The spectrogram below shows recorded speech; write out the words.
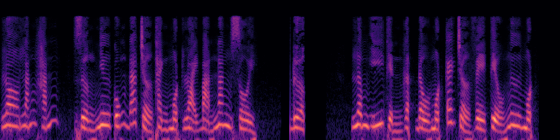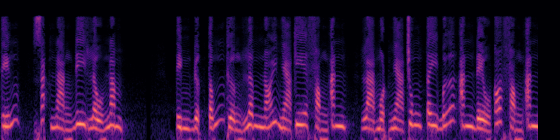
Lo lắng hắn, dường như cũng đã trở thành một loại bản năng rồi. Được. Lâm Ý Thiển gật đầu một cách trở về tiểu ngư một tiếng, dắt nàng đi lầu năm. Tìm được Tống Thường Lâm nói nhà kia phòng ăn, là một nhà trung tây bữa ăn đều có phòng ăn.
